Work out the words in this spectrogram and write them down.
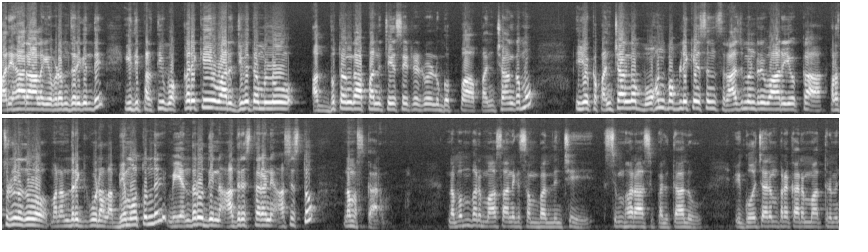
పరిహారాలు ఇవ్వడం జరిగింది. ఇది ప్రతి ఒక్కరికి వారి జీవితంలో అద్భుతంగా పనిచేసేటటువంటి గొప్ప పంచాంగము. ఈ యొక్క పంచాంగం మోహన్ పబ్లికేషన్స్ రాజమండ్రి వారి యొక్క ప్రచురణలో మనందరికీ కూడా లభ్యమవుతుంది. మీ అందరూ దీన్ని ఆదరిస్తారని ఆశిస్తూ నమస్కారం. నవంబర్ మాసానికి సంబంధించి సింహరాశి ఫలితాలు ఈ గోచారం ప్రకారం మాత్రమే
